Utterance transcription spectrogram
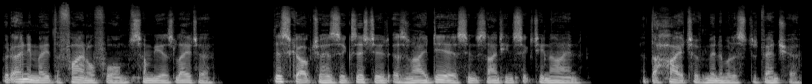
but only made the final form some years later. This sculpture has existed as an idea since 1969, at the height of minimalist adventure.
